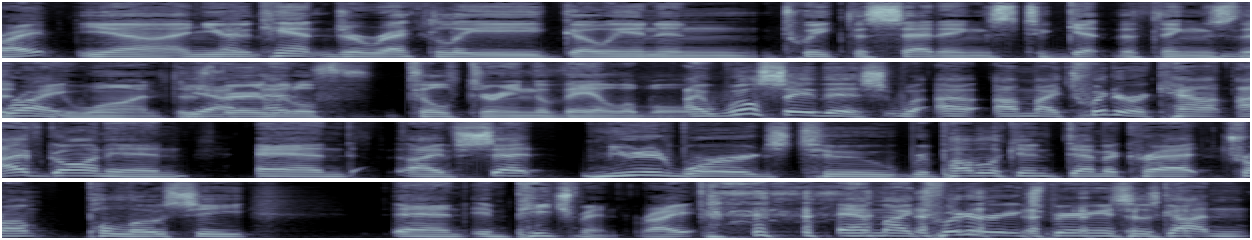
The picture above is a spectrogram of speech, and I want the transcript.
right? Yeah, and you can't directly go in and tweak the settings to get the things that Right. you want. There's Yeah, very and- little f- filtering available. I will say this uh, on my Twitter account, I've gone in and I've set muted words to Republican, Democrat, Trump, Pelosi, and impeachment, right? and my Twitter experience has gotten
